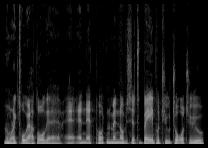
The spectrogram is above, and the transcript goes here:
nu må du ikke tro, at jeg har drukket af, af, af nat på den, men når vi ser tilbage på 2022,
